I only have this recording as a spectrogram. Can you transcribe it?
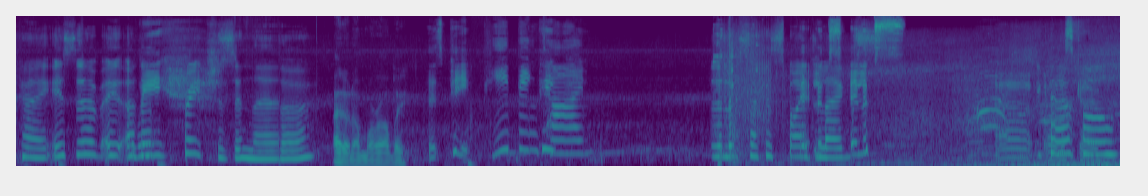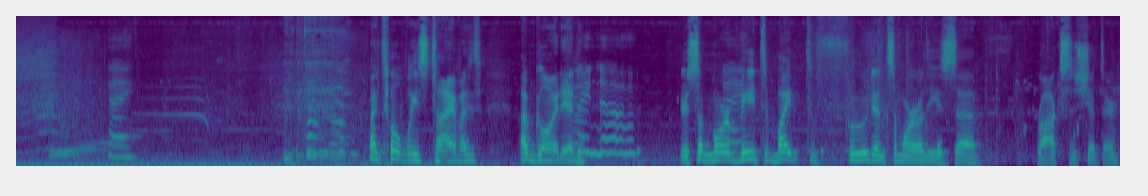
Okay, is there are there creatures in there though? I don't know, Moralby. It's Pete. Peeping Peep. time. It looks like a spider It looks. legs. It looks. Uh, Be oh, careful. Okay. I don't waste time. I just, I'm going in. I know. There's some more Okay. meat, might, food, and some more of these uh, rocks and shit there.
